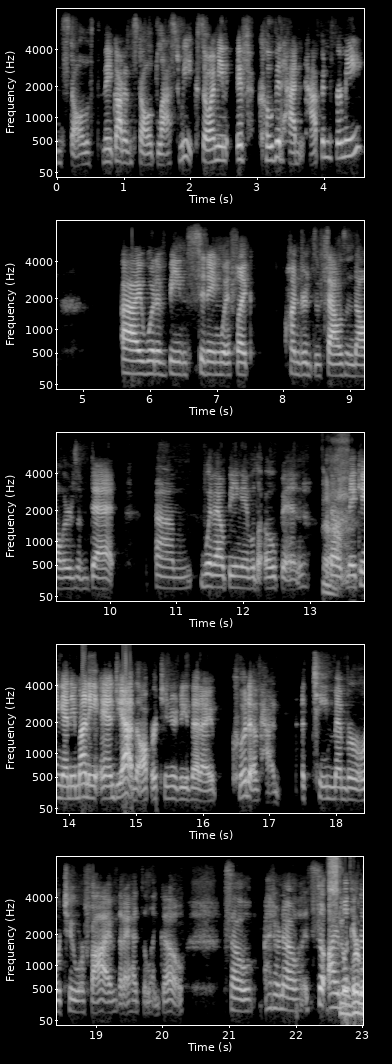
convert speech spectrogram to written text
Installed. They got installed last week. So I mean, if COVID hadn't happened for me, I would have been sitting with like hundreds of thousand dollars of debt um, without being able to open without Ugh. making any money. And yeah, the opportunity that I could have had a team member or two or five that I had to let go. So I don't know. It's still I look at the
